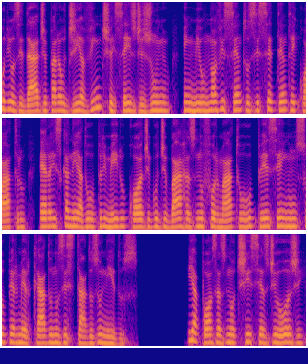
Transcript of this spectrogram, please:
Curiosidade para o dia 26 de junho, em 1974, era escaneado o primeiro código de barras no formato UPC em um supermercado nos Estados Unidos. E após as notícias de hoje,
